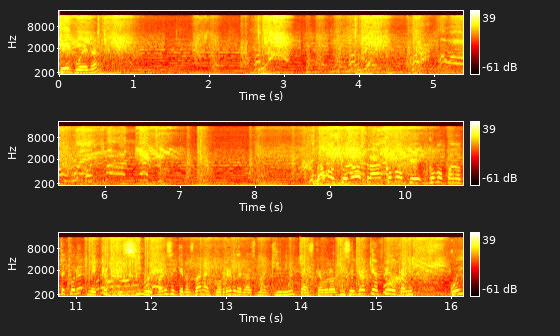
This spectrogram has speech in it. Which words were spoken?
Qué buena. Vamos con otra. ¿Cómo que? ¿Cómo cuando te corre? Me creo que sí, güey. Parece que nos van a correr de las maquinitas, cabrón. Dice yo aquí al pie del cañón. Güey,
